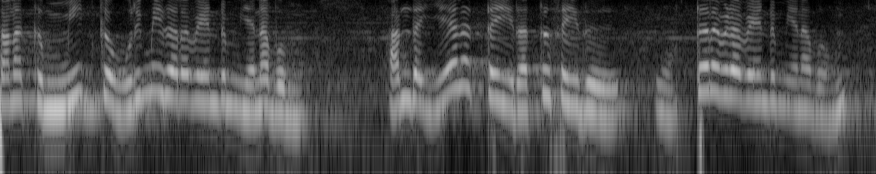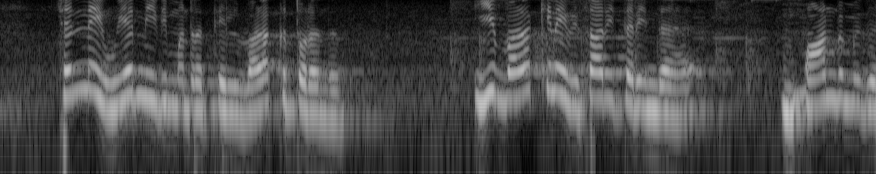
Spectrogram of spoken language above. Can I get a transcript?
தனக்கு மீட்க உரிமை தர வேண்டும் எனவும் அந்த ஏலத்தை ரத்து செய்து உத்தரவிட வேண்டும் எனவும் சென்னை உயர்நீதிமன்றத்தில் வழக்கு தொடர்ந்தது. இவ்வழக்கினை விசாரித்தறிந்த மாண்புமிகு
